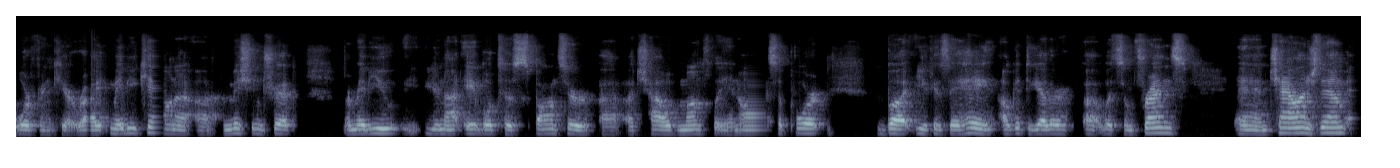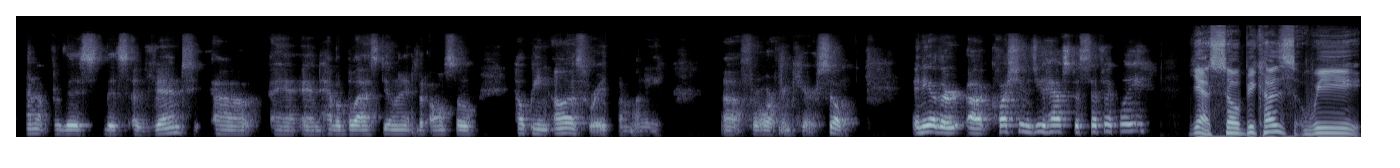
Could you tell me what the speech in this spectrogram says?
orphan care, right? Maybe you can't on a, a mission trip, or maybe you you're not able to sponsor uh, a child monthly and all that support, but you can say, hey, I'll get together uh, with some friends and challenge them and up for this this event uh, and, and have a blast doing it, but also helping us raise money uh, for orphan care. So, any other uh, questions you have specifically? Yes. So because we,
